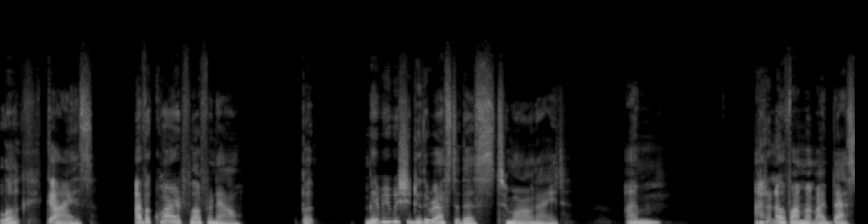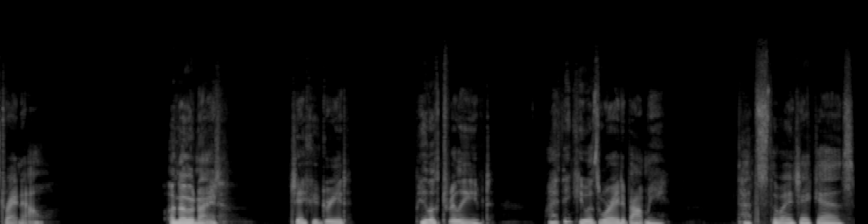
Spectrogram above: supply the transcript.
Look, guys, I've acquired Fluffer now, maybe we should do the rest of this tomorrow night. I'm. I don't know if I'm at my best right now. Another night, Jake agreed. He looked relieved. I think he was worried about me. That's the way Jake is.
